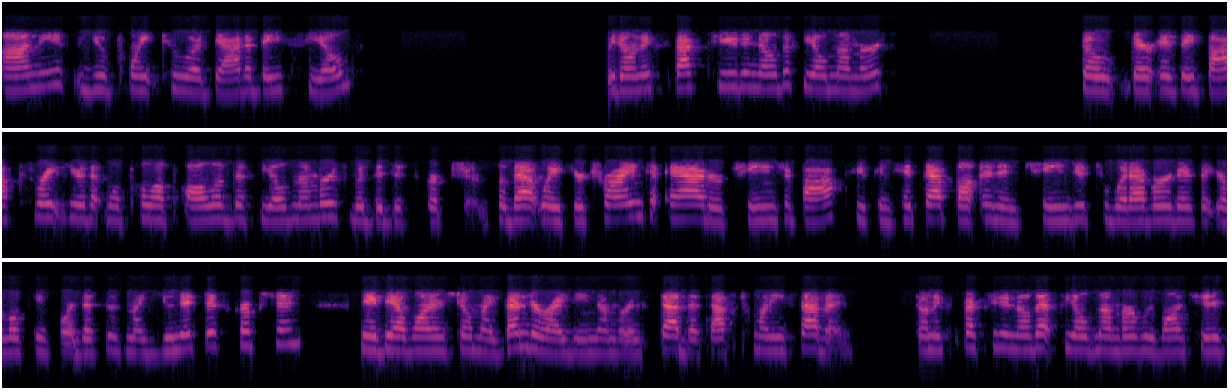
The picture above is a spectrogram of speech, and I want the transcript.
on these, you point to a database field. We don't expect you to know the field numbers. So there is a box right here that will pull up all of the field numbers with the description. So that way, if you're trying to add or change a box, you can hit that button and change it to whatever it is that you're looking for. This is my unit description. Maybe I want to show my vendor ID number instead. That's F27. Don't expect you to know that field number. We want you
